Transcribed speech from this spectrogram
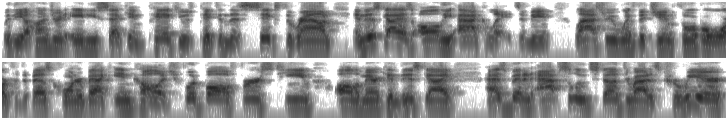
with the 182nd pick. He was picked in the sixth round, and this guy has all the accolades. I mean, last year he wins the Jim Thorpe Award for the best cornerback in college football, first team All American. This guy has been an absolute stud throughout his career.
